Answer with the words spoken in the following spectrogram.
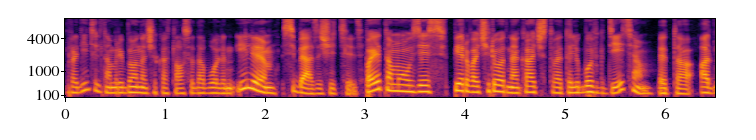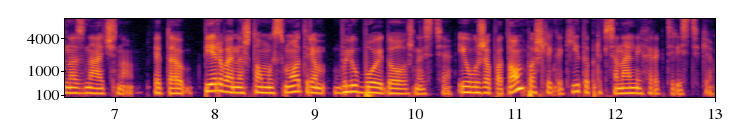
родитель, там, ребеночек остался доволен, или себя защитить. Поэтому здесь первоочередное качество — это любовь к детям, это однозначно. Это первое, на что мы смотрим в любой должности. И уже потом пошли какие-то профессиональные характеристики.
